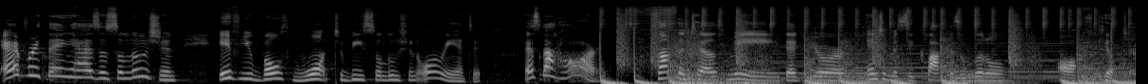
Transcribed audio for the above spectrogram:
Everything has a solution if you both want to be solution oriented. That's not hard. Something tells me that your intimacy clock is a little off kilter.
